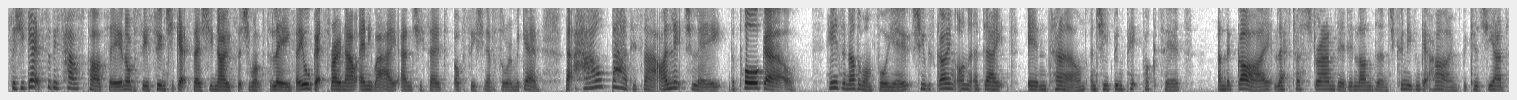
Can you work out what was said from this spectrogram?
So she gets to this house party, and obviously, as soon as she gets there, she knows that she wants to leave. They all get thrown out anyway, and she said, obviously, she never saw him again. But how bad is that? I literally, the poor girl. Here's another one for you. She was going on a date in town, and she'd been pickpocketed, and the guy left her stranded in London. She couldn't even get home because she had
